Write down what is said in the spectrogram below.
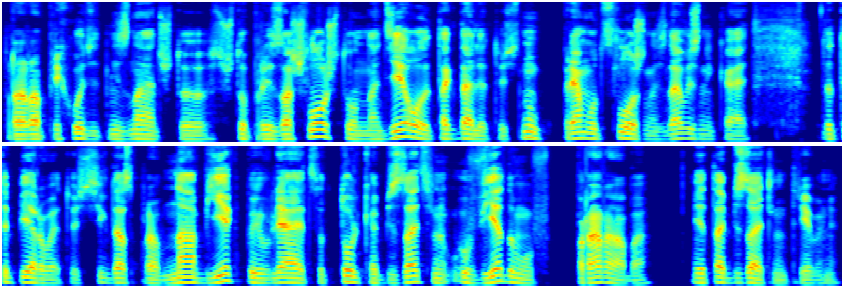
прораб приходит, не знает, что, что произошло, что он наделал и так далее. То есть, ну, прям вот сложность, да, возникает. Это первое, то есть всегда справа. На объект появляется только обязательно уведомив прораба. Это обязательное требование.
